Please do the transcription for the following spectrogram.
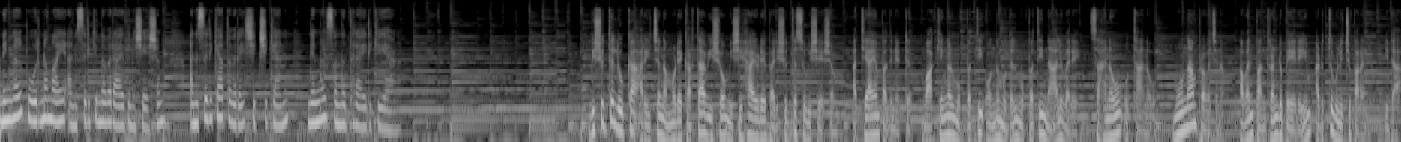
നിങ്ങൾ പൂർണമായി അനുസരിക്കുന്നവരായതിനു ശേഷം അനുസരിക്കാത്തവരെ ശിക്ഷിക്കാൻ ഞങ്ങൾ സന്നദ്ധരായിരിക്കുകയാണ്. വിശുദ്ധ ലൂക്ക അറിയിച്ച നമ്മുടെ കർത്താവീശോ മിഷിഹായുടെ പരിശുദ്ധ സുവിശേഷം അധ്യായം പതിനെട്ട് വാക്യങ്ങൾ മുപ്പത്തി ഒന്ന് മുതൽ മുപ്പത്തിനാല് വരെ സഹനവും ഉത്ഥാനവും. മൂന്നാം പ്രവചനം. അവൻ പന്ത്രണ്ട് പേരെയും അടുത്തു വിളിച്ചു പറഞ്ഞു ഇതാ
